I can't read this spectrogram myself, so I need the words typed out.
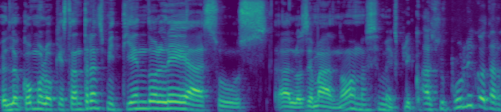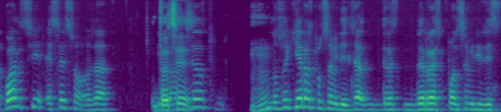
Es lo, como lo que están transmitiéndole a sus a los demás, ¿no? No sé si me explico. a su público tal cual, sí, es eso. O sea, Entonces, artistas Ujú. no se quieren responsabilizar, de, responsabiliz-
